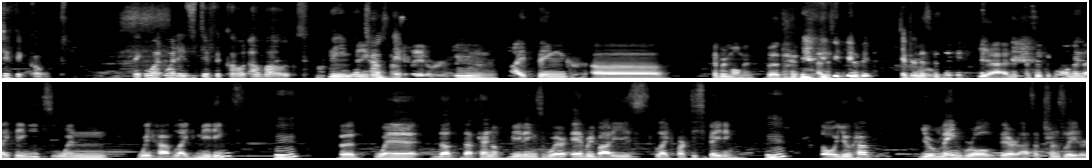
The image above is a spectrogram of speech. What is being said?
difficult? Like, what, what is difficult about being, Mm, a translator? translator. Mm. Mm, I think uh, every moment, but at a specific, Every in a moment. specific, yeah, in a specific moment, Yeah. I think it's when we have like meetings, Mhm. but when that that kind of meetings where everybody is like participating. Mhm. So you have your main role there as a translator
